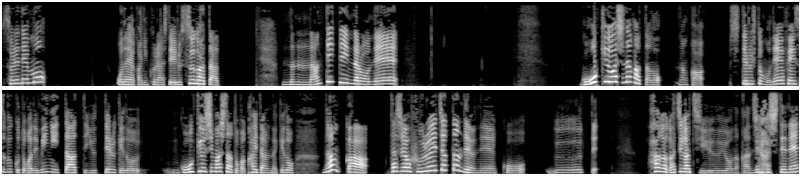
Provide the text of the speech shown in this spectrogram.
それでも、穏やかに暮らしている姿、な、なんて言っていいんだろうね。号泣はしなかったの。なんか、知ってる人もね、Facebook とかで見に行ったって言ってるけど、号泣しましたとか書いてあるんだけど、なんか、私は震えちゃったんだよね。こう、ぐーって。歯がガチガチ言うような感じがしてね。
